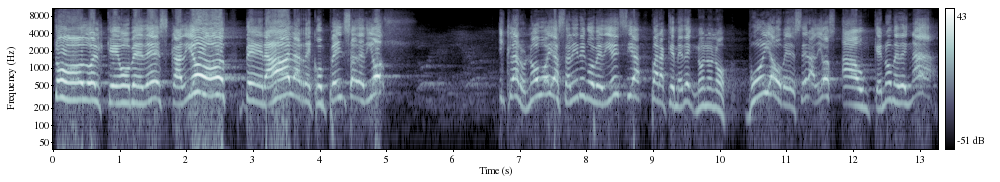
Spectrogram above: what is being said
Todo el que obedezca a Dios verá la recompensa de Dios. Y claro, no voy a salir en obediencia para que me den. No, no, no voy a obedecer a Dios aunque no me den nada.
